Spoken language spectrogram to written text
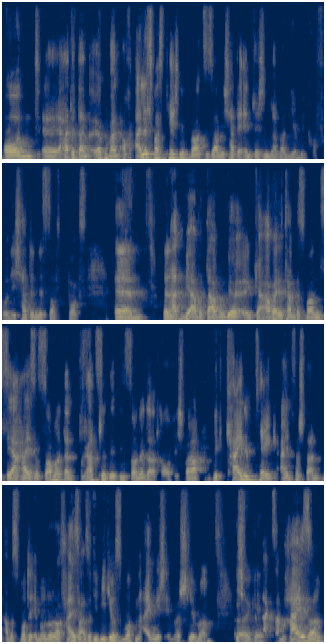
und äh, hatte dann irgendwann auch alles, was Technik war, zusammen. Ich hatte endlich ein Lavalier-Mikrofon, ich hatte eine Softbox. Ähm, dann hatten wir aber da, wo wir äh, gearbeitet haben, das war ein sehr heißer Sommer, dann pratzelte die Sonne da drauf. Ich war mit keinem Take einverstanden, aber es wurde immer nur noch heißer. Also die Videos wurden eigentlich immer schlimmer. Ich okay. wurde langsam heißer.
